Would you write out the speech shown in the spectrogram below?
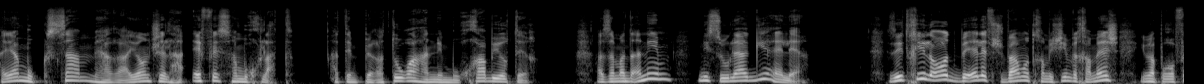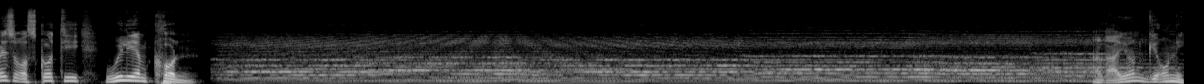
היה מוקסם מהרעיון של האפס המוחלט, הטמפרטורה הנמוכה ביותר. אז המדענים ניסו להגיע אליה. זה התחיל עוד ב-1755 עם הפרופסור הסקוטי ויליאם קולן. הרעיון גאוני.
